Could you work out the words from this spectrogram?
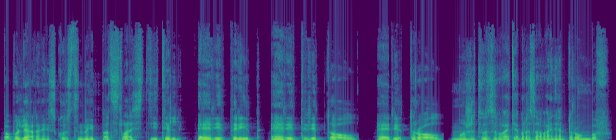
Популярный искусственный подсластитель эритрит, эритритол, эритрол может вызывать образование тромбов,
